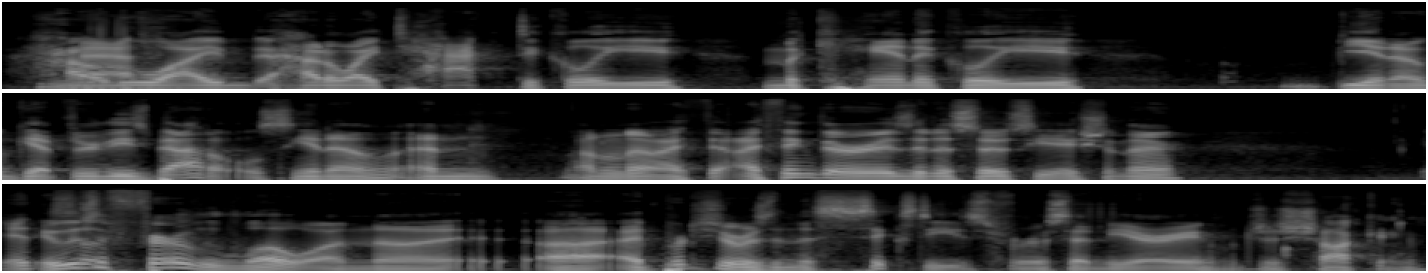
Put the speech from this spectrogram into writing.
how Math. do I how do I tactically mechanically you know get through these battles you know and I don't know I, th- I think there is an association there. It's It was a- a fairly low on. Uh, uh, I'm pretty sure it was in the 60s for Incendiary, which is shocking.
